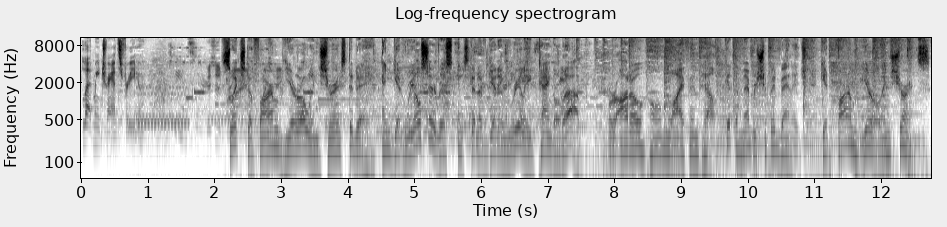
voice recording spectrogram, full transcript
Let me transfer you. Switch to Farm Bureau Insurance today and get real service instead of getting really tangled up. For auto, home, life, and health, get the membership advantage. Get Farm Bureau Insurance.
